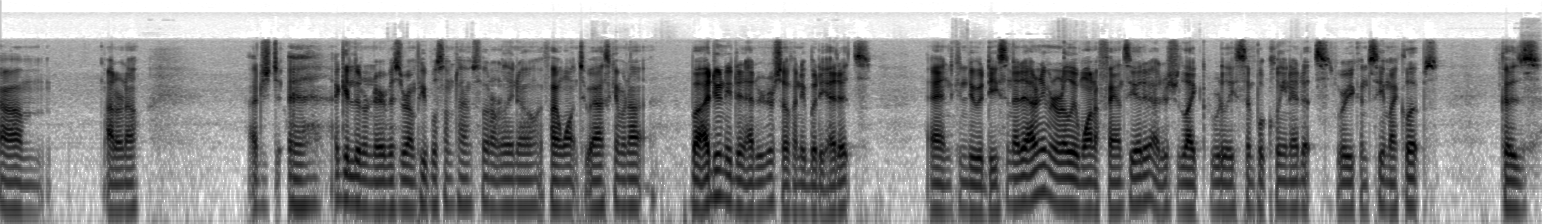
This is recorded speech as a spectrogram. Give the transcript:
Um, I don't know. I just uh, I get a little nervous around people sometimes, so I don't really know if I want to ask him or not. But I do need an editor, so if anybody edits, and can do a decent edit. I don't even really want a fancy edit. I just like really simple, clean edits where you can see my clips. Because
